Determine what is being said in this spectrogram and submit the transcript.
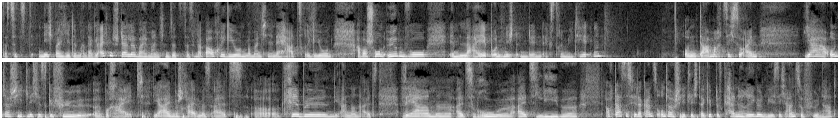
Das sitzt nicht bei jedem an der gleichen Stelle, bei manchen sitzt es in der Bauchregion, bei manchen in der Herzregion, aber schon irgendwo im Leib und nicht in den Extremitäten. Und da macht sich so ein ja, unterschiedliches Gefühl äh, bereit. Die einen beschreiben es als äh, Kribbeln, die anderen als Wärme, als Ruhe, als Liebe. Auch das ist wieder ganz unterschiedlich. Da gibt es keine Regeln, wie es sich anzufühlen hat.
